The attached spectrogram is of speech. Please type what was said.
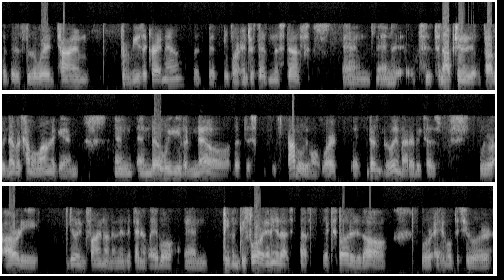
this is a weird time for music right now. That, that people are interested in this stuff, and and it's, it's an opportunity that will probably never come along again. And and though we even know that this, this probably won't work, it doesn't really matter because we were already doing fine on an independent label, and even before any of that stuff exploded at all, we were able to tour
